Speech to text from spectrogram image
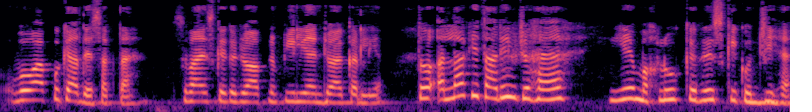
وہ آپ کو کیا دے سکتا ہے؟ سوائے اس کے جو آپ نے پی لیا انجوائے کر لیا۔ تو اللہ کی تعریف جو ہے، یہ مخلوق کے رزق کی کنجی ہے۔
